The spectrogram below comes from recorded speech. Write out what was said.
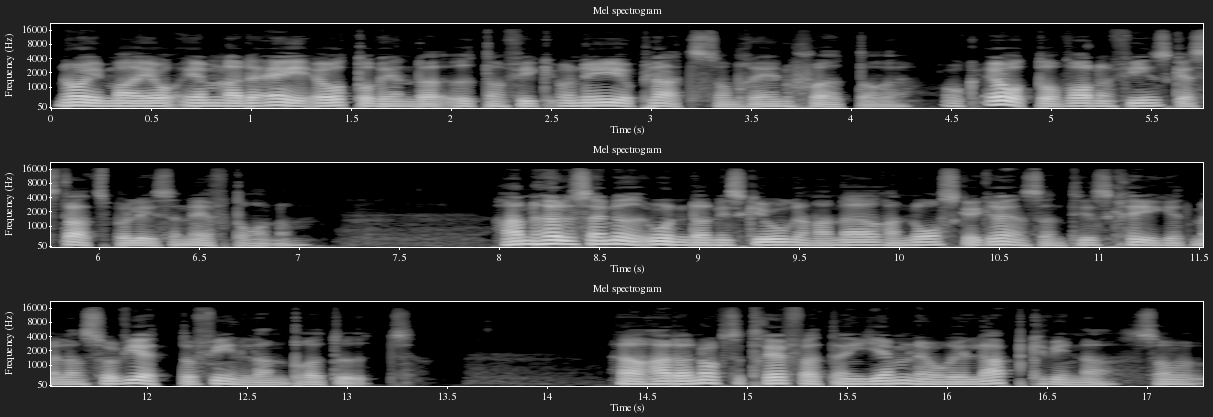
Neumeier ämnade ej återvända utan fick ånyo plats som renskötare och åter var den finska statspolisen efter honom. Han höll sig nu undan i skogarna nära norska gränsen tills kriget mellan Sovjet och Finland bröt ut. Här hade han också träffat en jämnårig lappkvinna som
